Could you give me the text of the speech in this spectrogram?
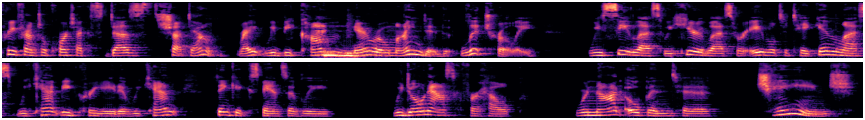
prefrontal cortex does shut down, right? We become mm-hmm. narrow minded, literally. We see less, we hear less, we're able to take in less. We can't be creative. We can't think expansively. We don't ask for help we're not open to change.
